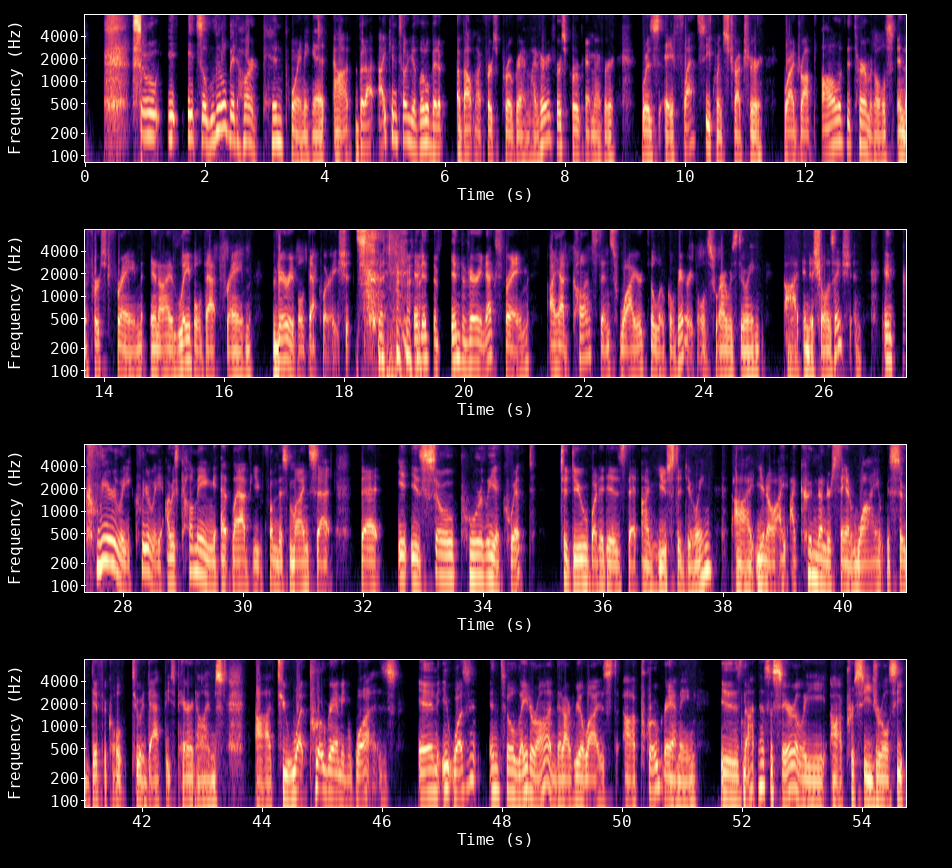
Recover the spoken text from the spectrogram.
So it, it's a little bit hard pinpointing it, uh, but I, I, can tell you a little bit about my first program. My very first program ever was a flat sequence structure where I dropped all of the terminals in the first frame and I labeled that frame variable declarations. and in the, in the very next frame, I had constants wired to local variables where I was doing uh, initialization. And clearly, clearly, I was coming at LabVIEW from this mindset that it is so poorly equipped to do what it is that I'm used to doing. Uh, you know, I, I couldn't understand why it was so difficult to adapt these paradigms uh, to what programming was. and it wasn't until later on that I realized uh, programming is not necessarily uh, procedural C++.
